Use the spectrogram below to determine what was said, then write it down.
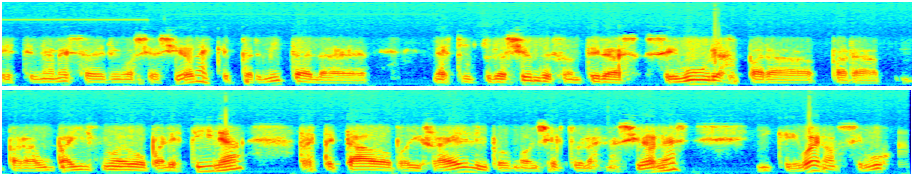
este, una mesa de negociaciones que permita la, la estructuración de fronteras seguras para, para, para un país nuevo Palestina, respetado por Israel y por un concierto de las naciones, y que, bueno, se busca.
